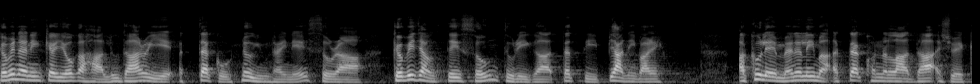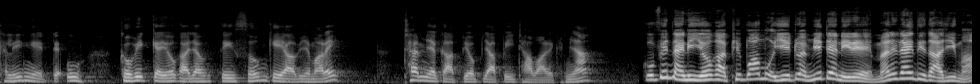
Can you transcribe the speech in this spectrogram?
COVID-19 ကပ်ရောဂါဟာလူသားတွေရဲ့အသက်ကိုနှုတ်ယူနိုင်တယ်ဆိုတာ ကပ်ဘေးကြောင့်သေဆုံးသူတွေကသက်သေပြနေပါတယ်။အခုလည်းမန္တလေးမှာအသက်9လသားအရွယ်ကလေးငယ်တဦးကိုဗစ်ကပ်ရောဂါကြောင့်သေဆုံးခဲ့ရပြန်ပါတယ်။ထက်မြက်ကပြောပြပေးထားပါတယ်ခင်ဗျာ။ COVID-19 ရောဂါဖြစ်ပွားမှုအရေးအတွက်မြင့်တက်နေတဲ့မန္တလေးတိုင်းဒေသကြီးမှာ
